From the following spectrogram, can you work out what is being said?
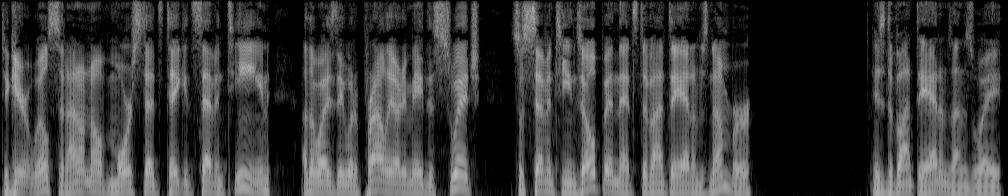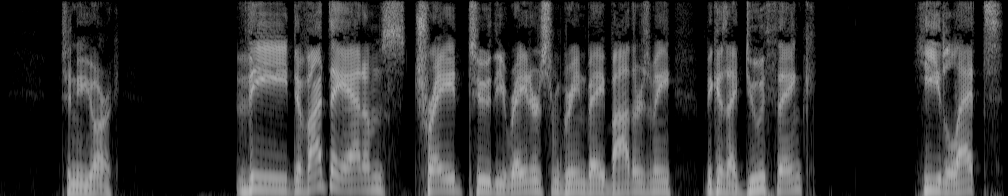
to Garrett Wilson. I don't know if Morstead's taken 17. Otherwise, they would have probably already made the switch. So 17's open. That's Davante Adams' number. Is Davante Adams on his way to New York? The Davante Adams trade to the Raiders from Green Bay bothers me because I do think he let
